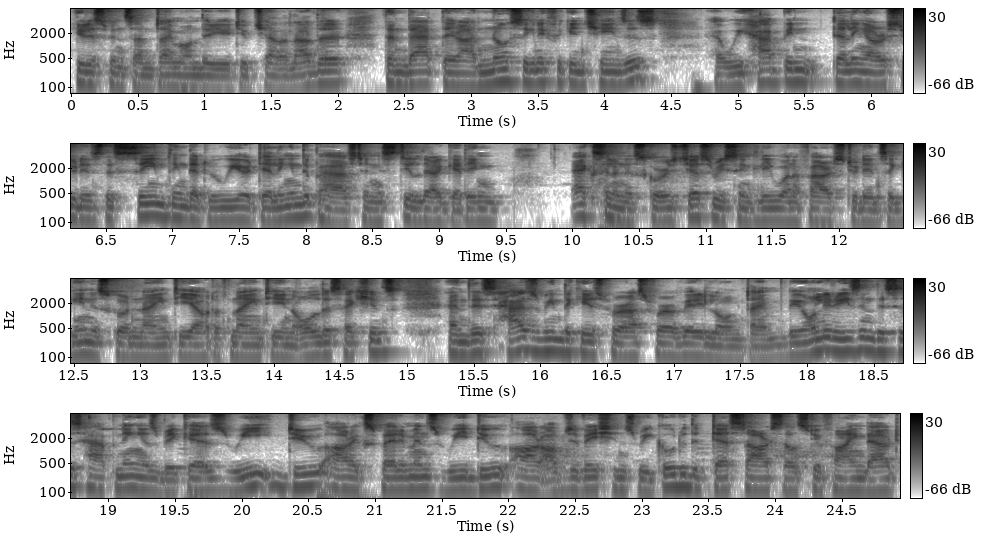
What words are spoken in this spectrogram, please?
you'll spend some time on their YouTube channel. Other than that, there are no significant changes. Uh, we have been telling our students the same thing that we are telling in the past and still they're getting excellent scores. Just recently, one of our students again scored 90 out of 90 in all the sections, and this has been the case for us for a very long time. The only reason this is happening is because we do our experiments, we do our observations, we go to the test ourselves to find out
